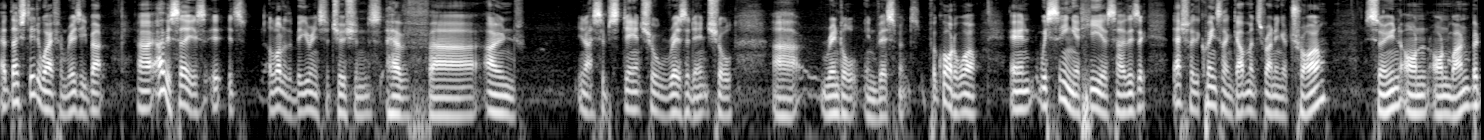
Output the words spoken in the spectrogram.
Uh, they've steered away from resi, but uh, overseas it, it's a lot of the bigger institutions have uh, owned you know substantial residential uh, rental investments for quite a while, and we're seeing it here. So there's a, actually the Queensland government's running a trial soon on, on one. But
